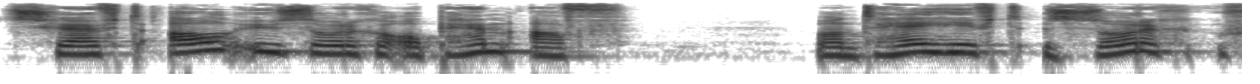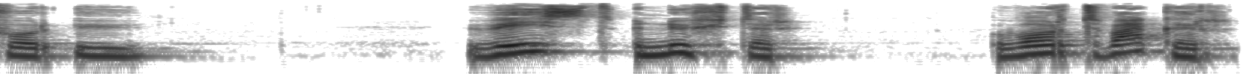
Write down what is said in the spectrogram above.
Schuift al uw zorgen op hem af, want hij heeft zorg voor u. Wees nuchter, word wakker.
